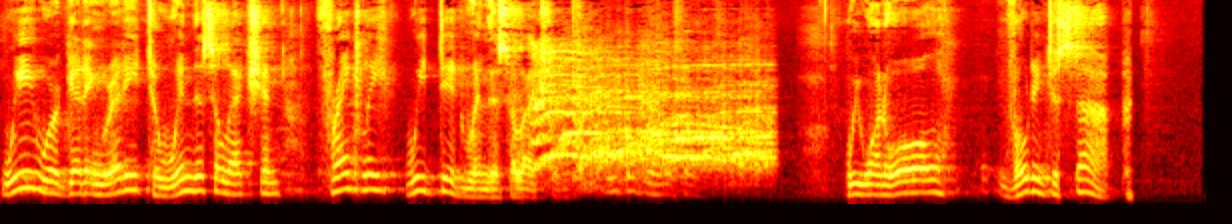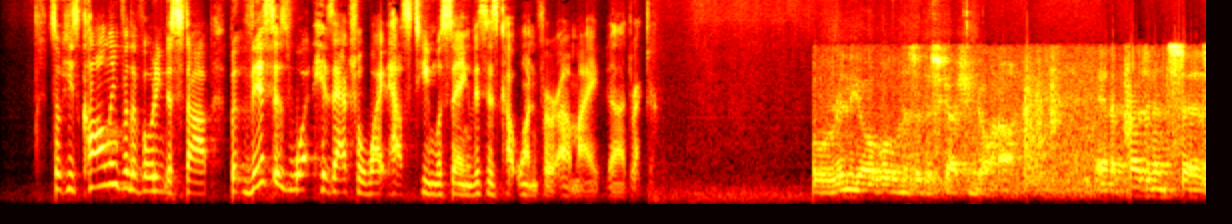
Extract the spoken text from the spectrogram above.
We were getting ready to win this election. Frankly, we did win this election. We want all voting to stop. So he's calling for the voting to stop, but this is what his actual White House team was saying. This is cut one for uh, my uh, director. We're in the Oval and there's a discussion going on. And the president says,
